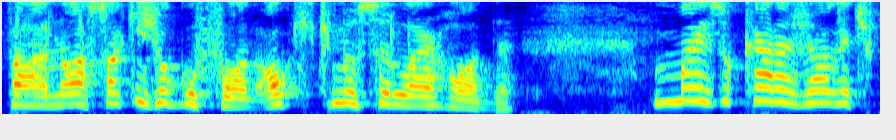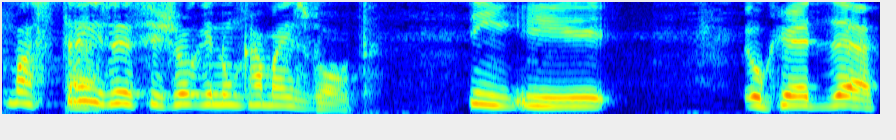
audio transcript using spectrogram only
fala, nossa, olha que jogo foda, olha o que, que meu celular roda. Mas o cara joga tipo umas três É. vezes esse jogo e nunca mais volta. Sim, e o que eu ia dizer é,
